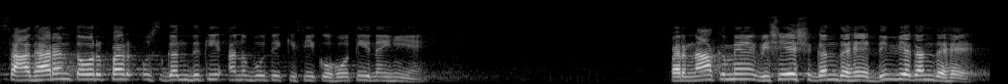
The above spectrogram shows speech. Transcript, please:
साधारण तौर पर उस गंध की अनुभूति किसी को होती नहीं है। पर नाक में विशेष गंध है, दिव्य गंध है।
